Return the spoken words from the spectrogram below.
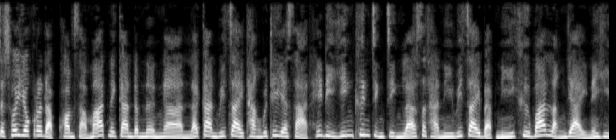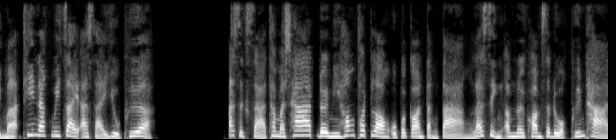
จะช่วยยกระดับความสามารถในการดำเนินงาน และการวิจัยทางวิทยาศาสตร์ให้ดียิ่งขึ้นจริง ๆ แล้วสถานีวิจัยแบบนี้คือบ้านหลังใหญ่ในหิมะที่นักวิจัยอาศัยอยู่เพื่อศึกษาธรรมชาติโดยมีห้องทดลองอุปกรณ์ต่างๆ และสิ่งอำนวยความสะดวกพื้นฐาน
